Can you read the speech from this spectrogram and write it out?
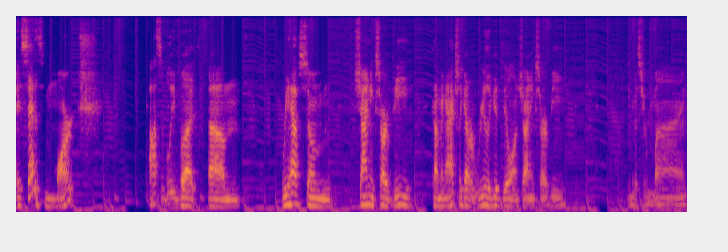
it says March, possibly, but um, we have some Shining Star V coming. I actually got a really good deal on Shining Star V. Mr. Mime.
